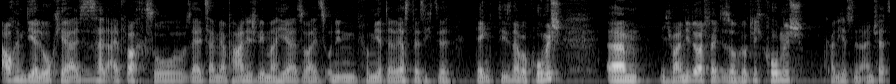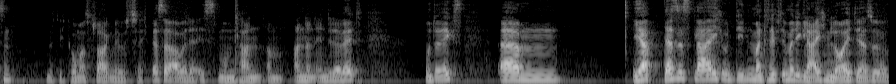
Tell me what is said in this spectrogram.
auch im Dialog her, es ist halt einfach so seltsam japanisch, wie man hier so als uninformierter Rest, der sich denkt, die sind aber komisch. Ähm, ich war nie dort, vielleicht ist es auch wirklich komisch, kann ich jetzt nicht einschätzen. Müsste ich Thomas fragen, der wüsste es vielleicht besser, aber der ist momentan am anderen Ende der Welt unterwegs. Ähm, ja, das ist gleich und die, man trifft immer die gleichen Leute. Also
